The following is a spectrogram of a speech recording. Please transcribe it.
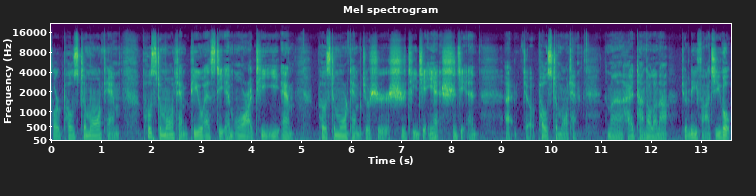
for postmortem，p-o-s-t-m-o-r-t-e-m，postmortem e 就是尸体检验、尸检，哎，叫 postmortem。那么还谈到了呢，就立法机构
